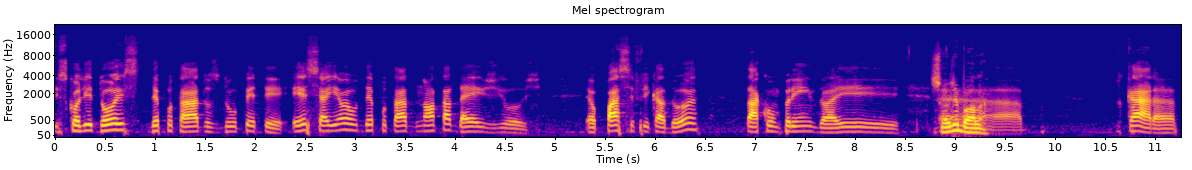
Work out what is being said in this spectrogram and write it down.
escolhi dois deputados do PT. Esse aí é o deputado nota 10 de hoje. É o pacificador, está cumprindo aí. Show de bola. Uh, cara,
